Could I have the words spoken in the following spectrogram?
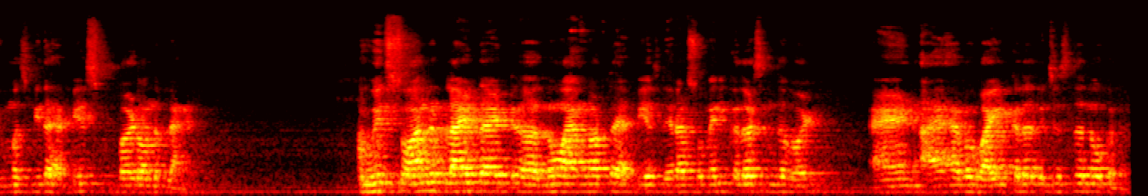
You must be the happiest bird on the planet. To which Swan replied that uh, no, I am not the happiest. There are so many colors in the world, and I have a white color which is the no color.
